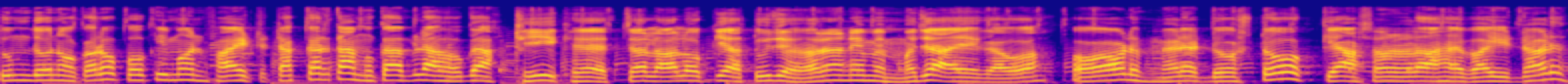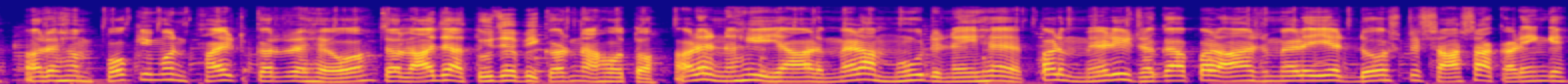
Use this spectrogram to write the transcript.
तुम दोनों करो पोकेमोन फाइट टक्कर का मुकाबला होगा। ठीक है चल आलो क्या तुझे हराने में मज़ा आएगा वो? और मेरे दोस्तों क्या चल रहा है भाई डर? अरे हम पोकेमोन फाइट कर रहे हो? चल आजा, तुझे भी करना हो तो। अरे नहीं यार, मेरा मूड नहीं है, पर मेरी जगह पर आज मेरे ये दोस्त सासा करेंगे।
